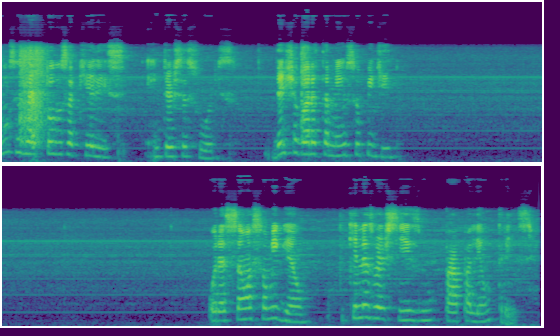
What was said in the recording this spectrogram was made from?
vamos rezar por todos aqueles intercessores. Deixe agora também o seu pedido. Oração a São Miguel. Pequeno exorcismo, Papa Leão XIII.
